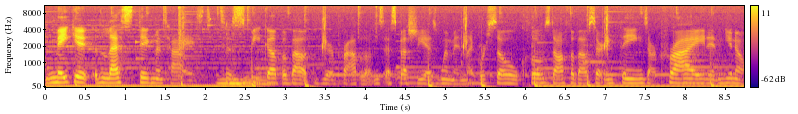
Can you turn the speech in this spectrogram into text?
make it less stigmatized to mm-hmm. speak up about your problems, especially as women. Like we're so closed off about certain things, our pride, and you know,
